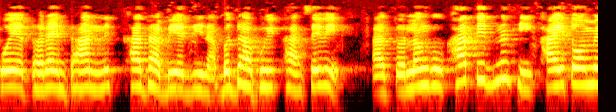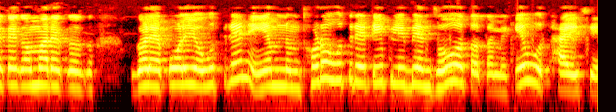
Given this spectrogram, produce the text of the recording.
કોઈએ ધરાઈને ધાન નથી ખાધા બે દીના. બધા ભૂખા સેવી. આ તો લંગુ ખાતી જ નથી. ખાય તો અમે કંઈક અમારે ગળે કોળીઓ ઉતરે ને એમને થોડો ઉતરે, ટીપલી બેન, જોવો તો તમે કેવું થાય છે.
